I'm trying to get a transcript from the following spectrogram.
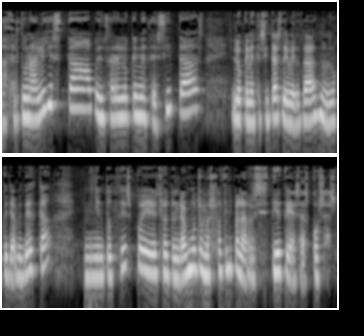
hacerte una lista, pensar en lo que necesitas, lo que necesitas de verdad, no en lo que te apetezca. Y entonces, pues lo tendrás mucho más fácil para resistirte a esas cosas.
